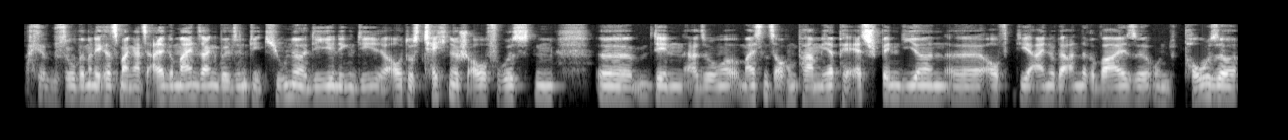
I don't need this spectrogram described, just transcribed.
Ach, so, wenn man jetzt mal ganz allgemein sagen will, sind die Tuner diejenigen, die ihre Autos technisch aufrüsten, äh, denen also meistens auch ein paar mehr PS spendieren äh, auf die eine oder andere Weise. Und Poser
